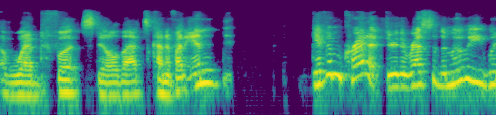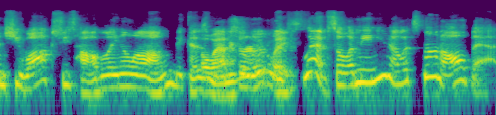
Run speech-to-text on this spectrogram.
a webbed foot still. That's kind of fun. And give him credit through the rest of the movie. When she walks, she's hobbling along because Oh, one of her absolutely. foot's. So I mean, you know, it's not all bad.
